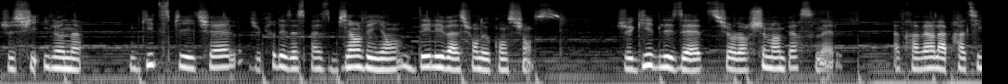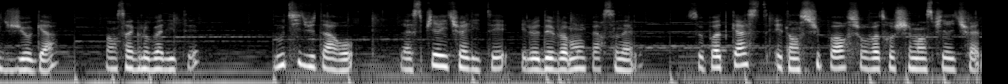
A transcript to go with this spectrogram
Je suis Ilona, guide spirituel, je crée des espaces bienveillants d'élévation de conscience. Je guide les aides sur leur chemin personnel à travers la pratique du yoga dans sa globalité, l'outil du tarot, la spiritualité et le développement personnel. Ce podcast est un support sur votre chemin spirituel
